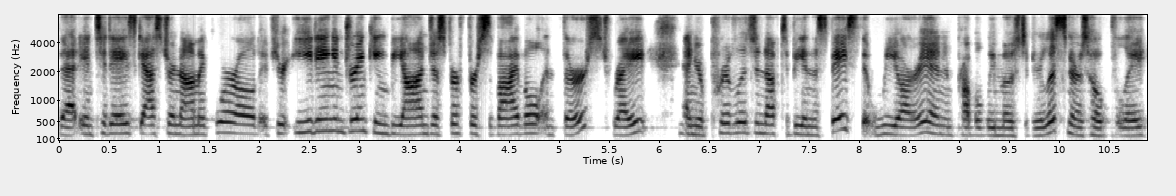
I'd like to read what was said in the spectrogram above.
that in today's gastronomic world, if you're eating and drinking beyond just for, for survival and thirst, right? And mm-hmm. you're privileged enough to be in the space that we are in, and probably most of your listeners, hopefully,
